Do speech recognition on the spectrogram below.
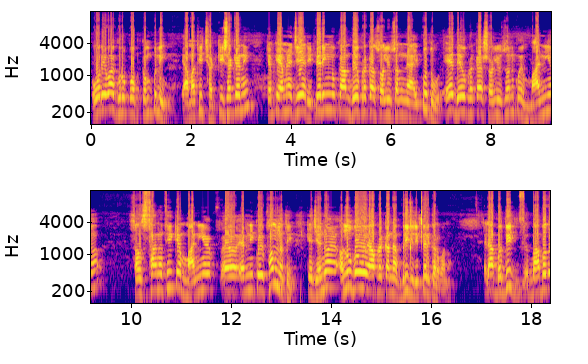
ઓરેવા ગ્રુપ ઓફ કંપની આમાંથી છટકી શકે નહીં. કેમ કે એમણે જે રિપેરિંગનું કામ દેવપ્રકાશ સોલ્યુશનને આપ્યું હતું, એ દેવપ્રકાશ સોલ્યુશન કોઈ માન્ય સંસ્થા નથી કે માન્ય એમની કોઈ ફર્મ નથી કે જેનો અનુભવ હોય આ પ્રકારના બ્રિજ રિપેર કરવાનો. એટલે આ બધી જ બાબતો,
